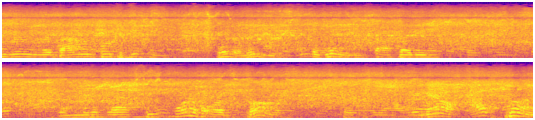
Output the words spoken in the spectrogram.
some room. They're battling for position for the lead and the win. Stop, baby. One minute left. Being one of our bunks. Now out front,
